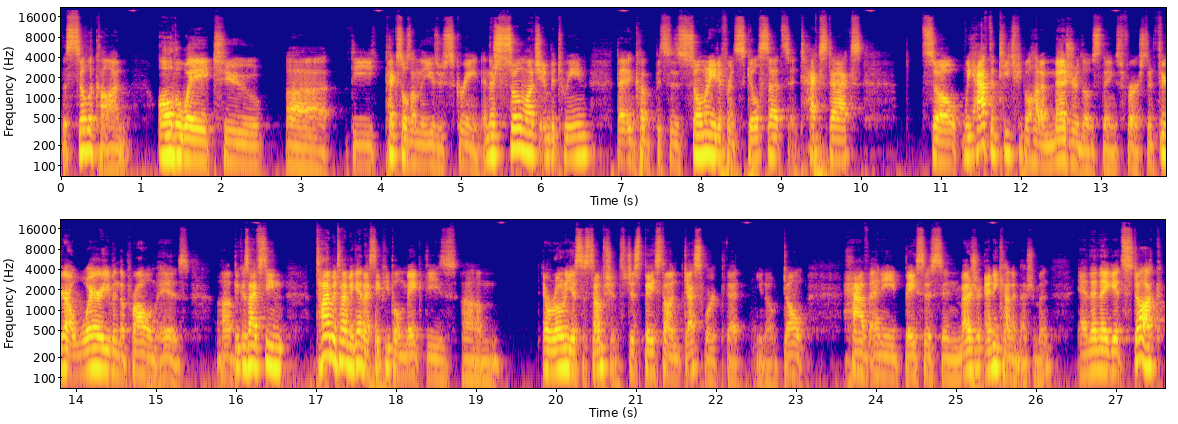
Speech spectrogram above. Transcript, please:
the silicon, all the way to uh, the pixels on the user's screen, and there's so much in between that encompasses so many different skill sets and tech stacks. So we have to teach people how to measure those things first and figure out where even the problem is. Uh, because I've seen time and time again, I see people make these um, erroneous assumptions just based on guesswork that you know don't have any basis in measure any kind of measurement, and then they get stuck.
